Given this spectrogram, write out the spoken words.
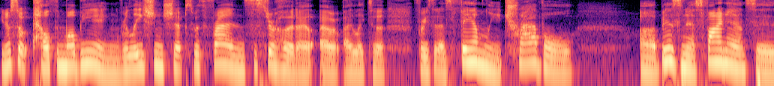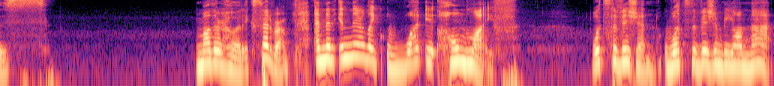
you know so health and well-being relationships with friends sisterhood i, I, I like to phrase it as family travel uh, business finances motherhood etc and then in there like what it home life what's the vision? What's the vision beyond that?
